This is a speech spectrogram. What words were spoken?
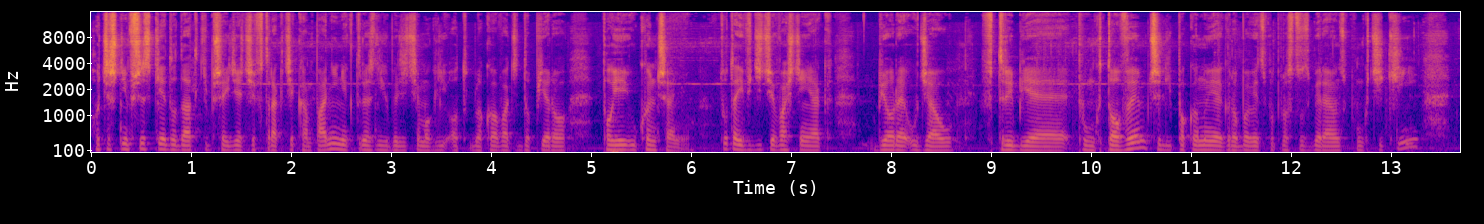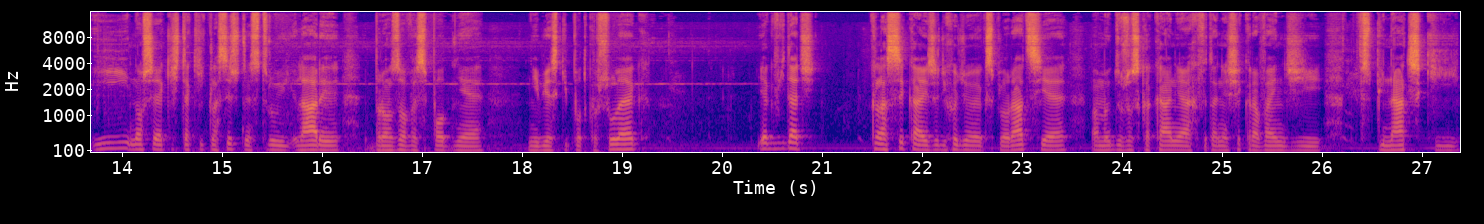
chociaż nie wszystkie dodatki przejdziecie w trakcie kampanii, niektóre z nich będziecie mogli odblokować dopiero po jej ukończeniu. Tutaj widzicie właśnie jak biorę udział w trybie punktowym, czyli pokonuję grobowiec po prostu zbierając punkciki i noszę jakiś taki klasyczny strój Lary, brązowe spodnie, niebieski podkoszulek. Jak widać, klasyka, jeżeli chodzi o eksplorację. Mamy dużo skakania, chwytania się krawędzi, wspinaczki.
